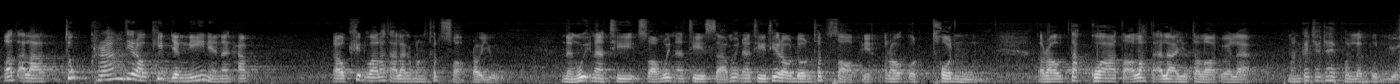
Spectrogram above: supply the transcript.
อัลลอฮฺตะลาทุกครั้งที่เราคิดอย่างนี้เนี่ยนะครับ เราคิดว่าละตาลากำลังทดสอบเราอยู่ หนึ่งวินาทีสองวินาทีสามวินาทีที่เราโดนทดสอบเนี่ยเราอดทน เราตักกวาต่อละตาลาอยู่ตลอดเวลา มันก็จะได้ผลบุญอยู่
